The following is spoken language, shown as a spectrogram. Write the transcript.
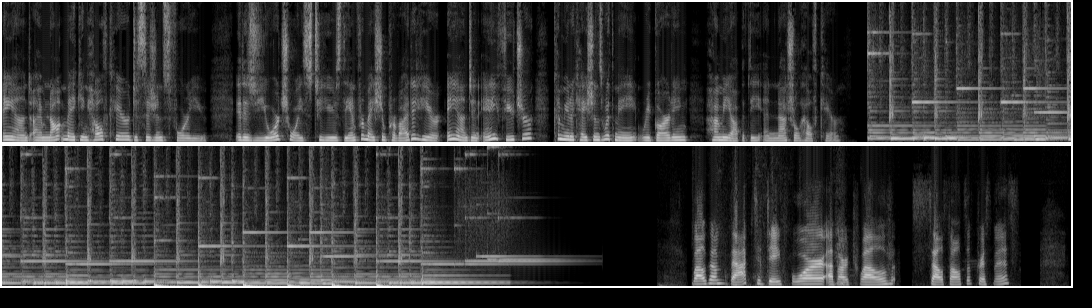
and I am not making healthcare decisions for you. It is your choice to use the information provided here and in any future communications with me regarding homeopathy and natural healthcare. Welcome back to day four of our 12 cell salts of Christmas.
